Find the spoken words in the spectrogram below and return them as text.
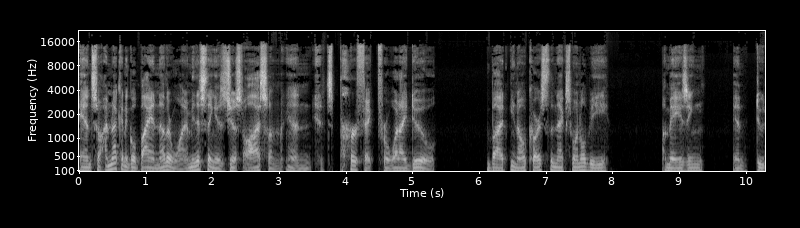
And so I'm not going to go buy another one. I mean, this thing is just awesome and it's perfect for what I do. But you know, of course, the next one will be amazing and do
